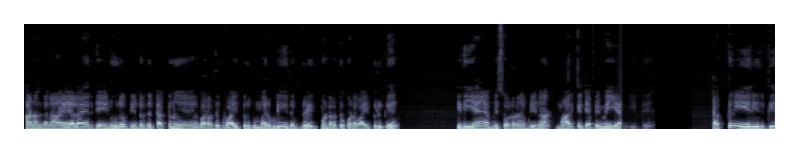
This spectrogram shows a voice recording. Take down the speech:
ஆனா அந்த நான் ஏழாயிரத்தி ஐநூறு அப்படின்றது டக்குன்னு வர்றதுக்கு வாய்ப்பு இருக்கு. மறுபடியும் இதை பிரேக் பண்றதுக்கு கூட வாய்ப்பு இருக்கு. இது ஏன் அப்படி சொல்றேன் அப்படின்னா மார்க்கெட் எப்பயுமே இறங்கிட்டு டக்குன்னு ஏறி இருக்கு.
